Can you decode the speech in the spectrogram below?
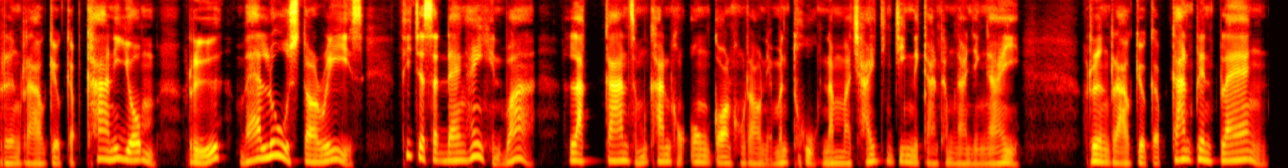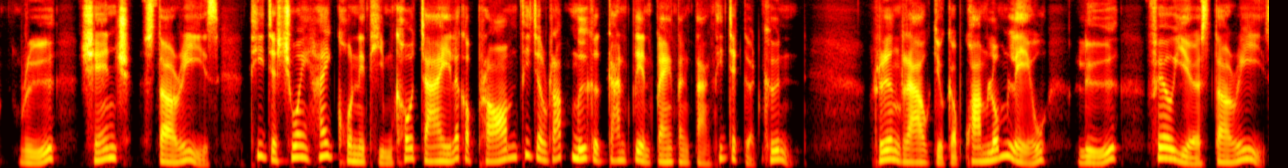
เรื่องราวเกี่ยวกับค่านิยม หรือ value stories ที่จะแสดงให้เห็นว่าหลักการสำคัญขององค์กรของเราเนี่ยมันถูกนำมาใช้จริง ๆ ในการทำงานยังไง เรื่องราวเกี่ยวกับการเปลี่ยนแปลง หรือ change stories ที่จะช่วยให้คนในทีมเข้าใจ และก็พร้อมที่จะรับมือกับการเปลี่ยนแปลงต่างๆ ที่จะเกิดขึ้น เรื่องราวเกี่ยวกับความล้มเหลว หรือ failure stories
